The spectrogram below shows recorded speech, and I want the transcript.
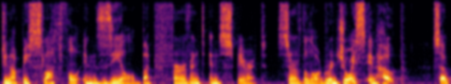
Do not be slothful in zeal, but fervent in spirit. Serve the Lord. Rejoice in hope. So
